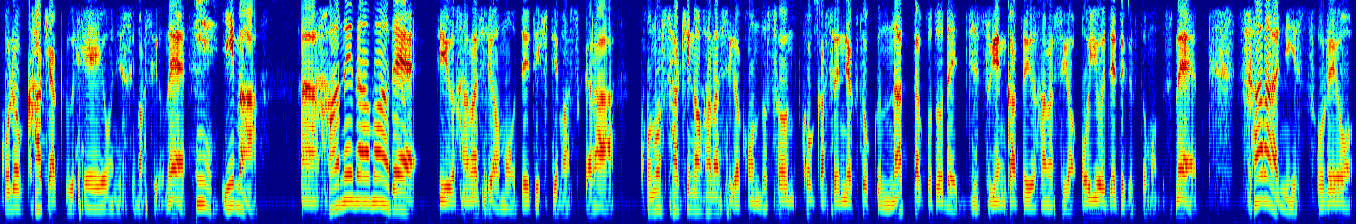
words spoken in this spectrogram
これを貨客併用にしますよね。ええ、今あ、羽田までっていう話はもう出てきてますから、この先の話が今度国家戦略特区になったことで実現化という話がおいおい出てくると思うんですね。さらにそれを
